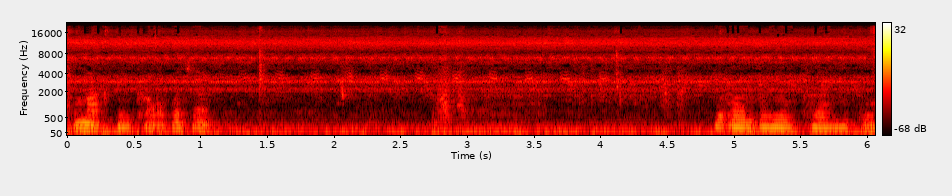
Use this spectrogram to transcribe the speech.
ากหมักให้เขาก็จะจะออมเอาลงทางตัว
